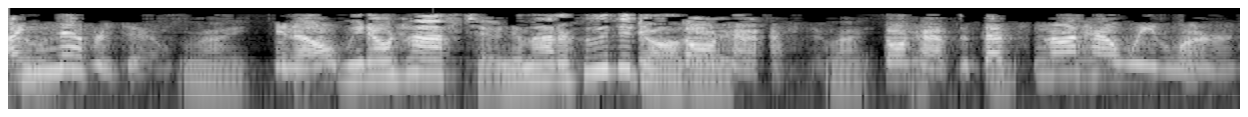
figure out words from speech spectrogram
I never do. Right. You know, We don't have to, no matter who the dog don't is. have to. Right. Don't have to. That's not how we learn.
